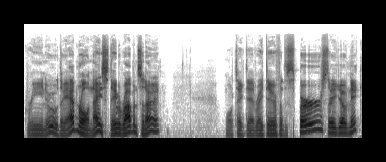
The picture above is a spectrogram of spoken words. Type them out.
Green. Ooh, the Admiral. Nice. David Robinson. All right. We'll take that right there for the Spurs. There you go, Nick.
